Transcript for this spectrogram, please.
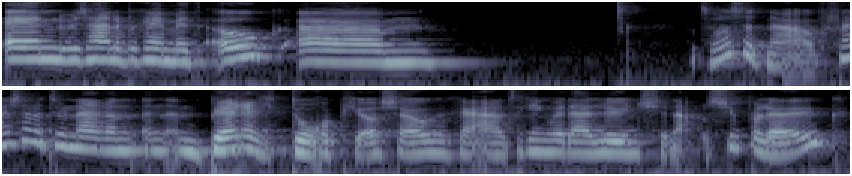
En we zijn op een gegeven moment ook... Um, wat was het nou? Volgens zijn we toen naar een, een, een bergdorpje of zo gegaan. Toen gingen we daar lunchen. Nou, superleuk.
